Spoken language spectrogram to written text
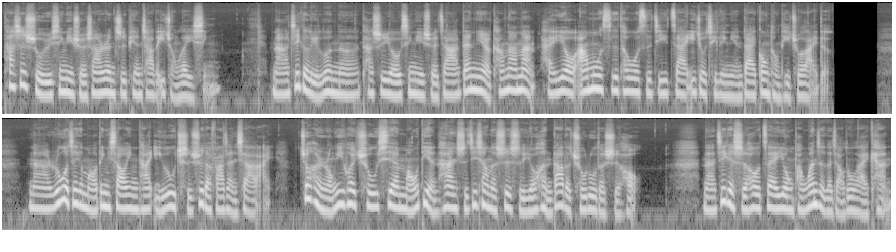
它是属于心理学上认知偏差的一种类型。那这个理论呢，它是由心理学家丹尼尔·康纳曼还有阿莫斯·特沃斯基在一九七零年代共同提出来的。那如果这个锚定效应它一路持续的发展下来，就很容易会出现锚点和实际上的事实有很大的出入的时候。那这个时候，再用旁观者的角度来看，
